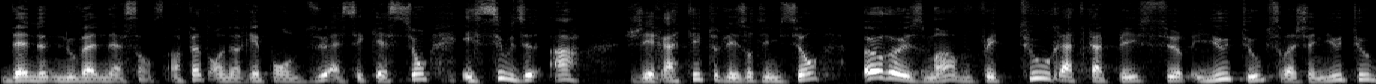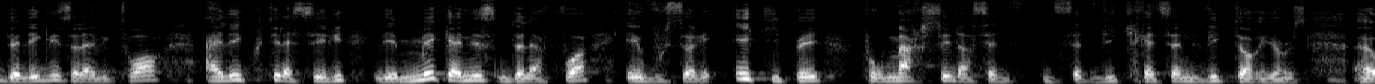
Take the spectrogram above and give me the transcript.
dès notre nouvelle naissance? En fait, on a répondu à ces questions et si vous dites, ah, j'ai raté toutes les autres émissions, heureusement, vous pouvez tout rattraper sur YouTube, sur la chaîne YouTube de l'Église de la Victoire. Allez écouter la série Les mécanismes de la foi et vous serez équipé pour marcher dans cette, cette vie chrétienne victorieuse. Euh,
